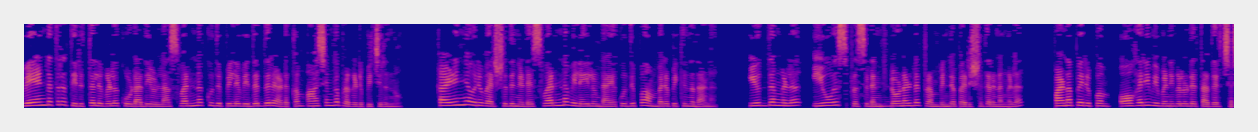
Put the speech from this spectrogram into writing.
വേണ്ടത്ര തിരുത്തലുകൾ കൂടാതെയുള്ള സ്വർണക്കുതിപ്പിലെ വിദഗ്ധരടക്കം ആശങ്ക പ്രകടിപ്പിച്ചിരുന്നു. കഴിഞ്ഞ ഒരു വർഷത്തിനിടെ സ്വർണ വിലയിലുണ്ടായ കുതിപ്പ് അമ്പരപ്പിക്കുന്നതാണ്. യുദ്ധങ്ങൾ യു എസ് പ്രസിഡന്റ് ഡൊണാൾഡ് ട്രംപിന്റെ പരിഷ്കരണങ്ങൾ പണപ്പെരുപ്പം ഓഹരി വിപണികളുടെ തകർച്ച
